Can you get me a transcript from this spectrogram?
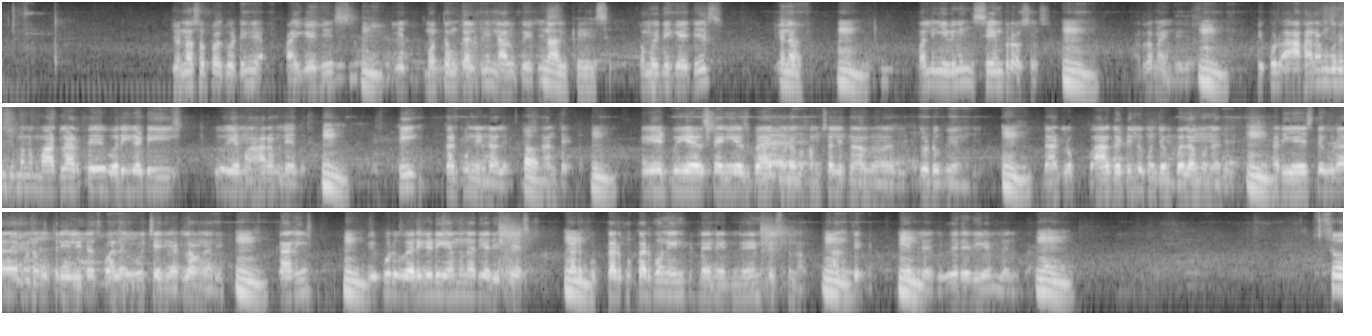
జొన్న సొప్ప కొట్టి ఫైవ్ కేజీస్. మొత్తం కలిపి నాలుగు కేజీస్. నాలుగు కేజీస్. తొమ్మిది కేజీస్. మళ్ళీ ఈవినింగ్ సేమ్ ప్రాసెస్ అర్థమైంది? ఇప్పుడు ఆహారం గురించి మనం మాట్లాడితే వరి ఏం ఆహారం లేదు. టీ కడుపు నిండాలి. అంతే. Eight years ten years back మనకు హంసలు ఉన్నది దొడ్డు బియ్యంది దాంట్లో ఆ గడ్డిలో కొంచెం బలం ఉన్నది. అది వేస్తే కూడా మనకు త్రీ లీటర్స్ పాలు వచ్చేది అట్లా ఉన్నది. కానీ ఇప్పుడు వరిగడి ఏమున్నది అది వేస్ట్ కడుపు కడుపు కడుపు నేను నేను నేర్పిస్తున్నాం అంతే. ఏం లేదు వేరేది ఏం లేదు. సో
